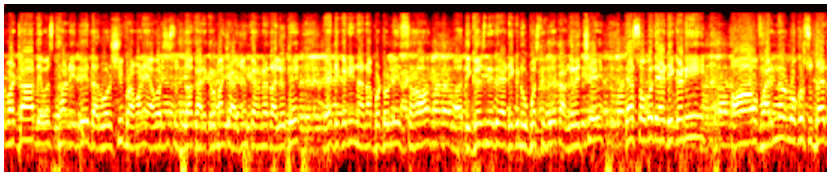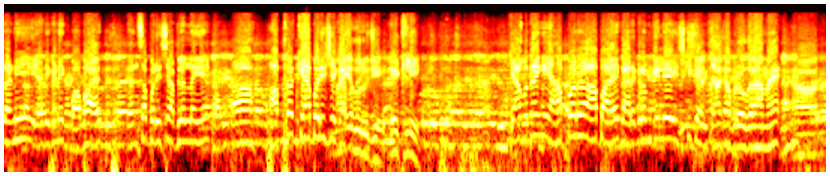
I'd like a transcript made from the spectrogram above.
चारबाटा देवस्थान येथे दरवर्षीप्रमाणे यावर्षी सुद्धा कार्यक्रमाचे आयोजन करण्यात आले होते. या ठिकाणी नाना पटोले सह दिग्गज नेते या ठिकाणी उपस्थित होते काँग्रेसचे. त्यासोबत या ठिकाणी फॉरेनर लोक सुद्धा आहेत आणि या ठिकाणी एक बाबा आहेत. त्यांचा परिचय आपल्याला नहीं है अ, आपका क्या परिचय क्या माई गुरु जी इटली. क्या बताएंगे? यहाँ पर आप आए कार्यक्रम के लिए इसकी क्या का प्रोग्राम है और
